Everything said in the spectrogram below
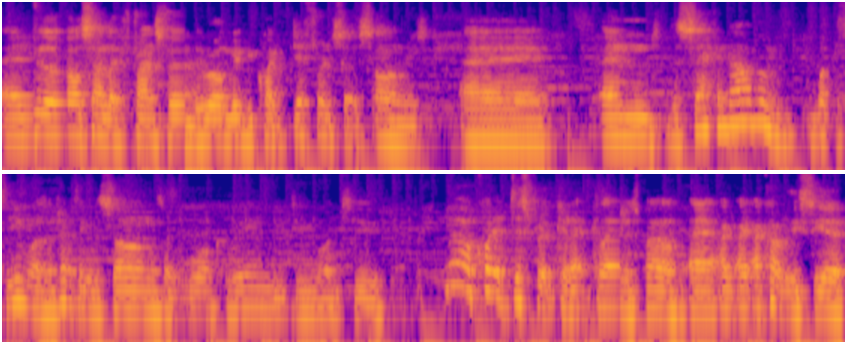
And even though they all sound like Franz Ferdinand, they were all maybe quite different sort of songs. Uh, and the second album, what the theme was, I'm trying to think of the songs like Walk Away, Do You Want to? No, quite a disparate collection as well. Uh, I, I can't really see a,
